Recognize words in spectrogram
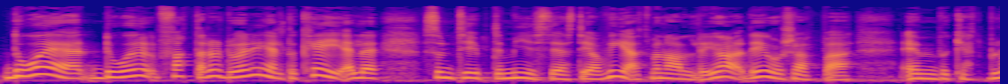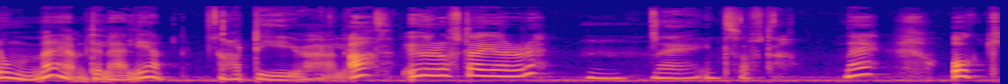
Då är, då är, fattar du, då är det helt okej. Eller som typ det mysigaste jag vet men aldrig gör, det är att köpa en bukett blommor hem till helgen. Ja, det är ju härligt. Ja, hur ofta gör du det? Nej, inte så ofta. Nej. Och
